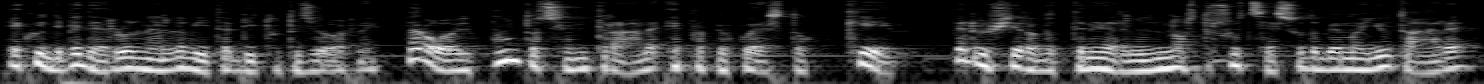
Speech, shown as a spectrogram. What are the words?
e quindi vederlo nella vita di tutti i giorni. Però il punto centrale è proprio questo, che per riuscire ad ottenere il nostro successo dobbiamo aiutare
